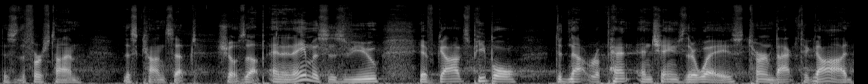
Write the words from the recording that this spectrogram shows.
This is the first time this concept shows up. And in Amos's view, if God's people did not repent and change their ways, turn back to God,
